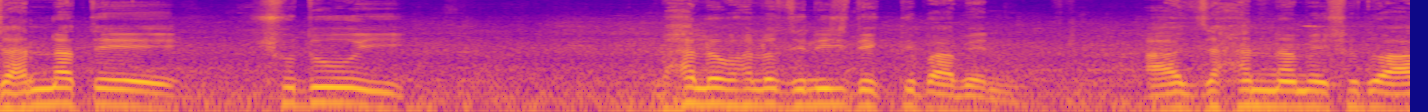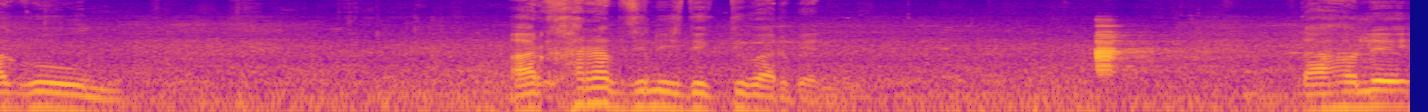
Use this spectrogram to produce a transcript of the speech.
জান্নাতে শুধুই ভালো ভালো জিনিস দেখতে পাবেন। আর জাহান নামে শুধু আগুন আর খারাপ জিনিস দেখতে পারবেন। তাহলে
